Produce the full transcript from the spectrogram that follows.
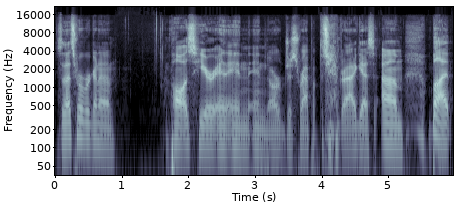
So that's where we're going to pause here and, and, and or just wrap up the chapter, I guess. Um, but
